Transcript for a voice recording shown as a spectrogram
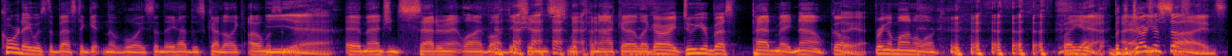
Cordé was the best at getting the voice, and they had this kind of like I almost Yeah. imagine Saturday Night Live auditions with Panaka. Like, all right, do your best, Padme. Now go Oh, yeah. bring a monologue. but yeah, Yeah, but the have Jar Jar stuff, sides.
